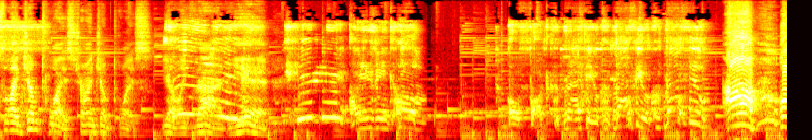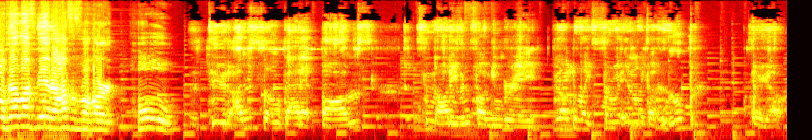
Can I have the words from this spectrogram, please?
So like jump twice. Try and jump twice. Yeah, like that. Yeah. I'm using cum. Oh, fuck. Matthew, Matthew, Matthew! Ah! Oh, that left me at half of a heart. Oh. Dude, I'm so bad at bombs. It's not even fucking great. Maybe I can, like, throw it in, like, a hoop. There you go.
